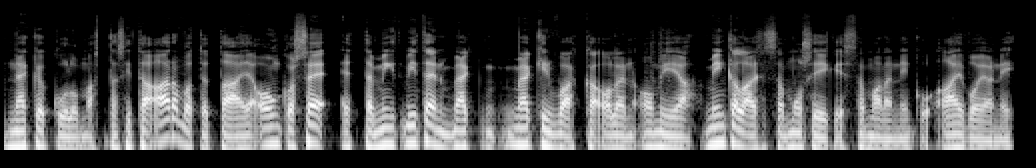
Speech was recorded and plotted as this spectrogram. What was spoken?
näkökulmasta sitä arvotetaan ja onko se, että mi- miten mä, mäkin vaikka olen omia, minkälaisessa musiikissa mä olen niin kuin aivojani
